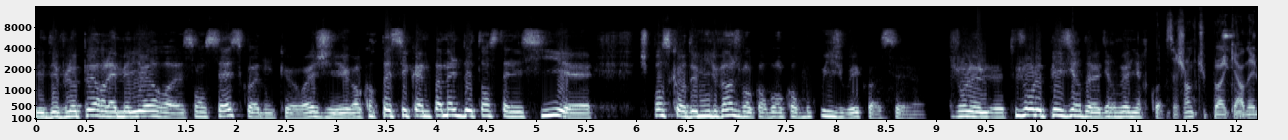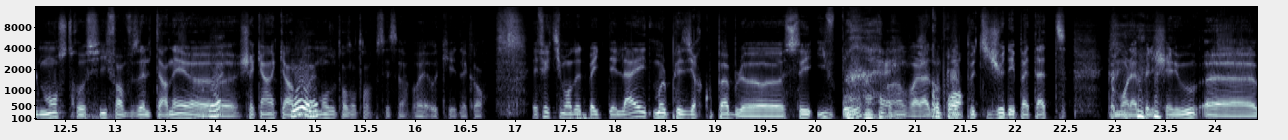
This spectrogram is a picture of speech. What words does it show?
les développeurs l'améliorent euh, sans cesse, quoi. Donc, euh, ouais, j'ai encore passé quand même pas mal de temps cette année-ci. Je pense qu'en 2020, je vais encore, encore beaucoup y jouer, quoi. C'est, toujours le, le- toujours le plaisir de- d'y revenir, quoi. Sachant que tu peux incarner le monstre aussi, enfin vous alternez, euh, chacun incarne Ouais, le monstre de temps en temps, c'est ça, ouais, ok, d'accord. Effectivement, Dead by Daylight, moi le plaisir coupable c'est Yves O, hein, voilà, donc comprends. le petit jeu des patates, comme on l'appelle chez nous, euh,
